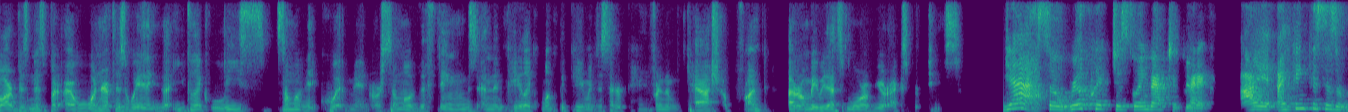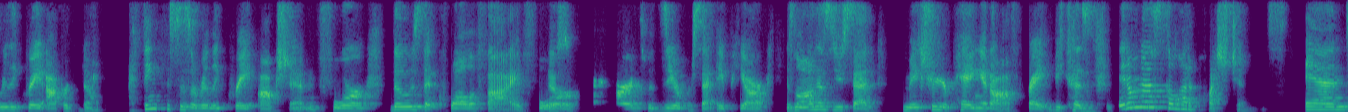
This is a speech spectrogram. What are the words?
bar business, but I wonder if there's a way that you can like lease some of the equipment or some of the things and then pay like monthly payments instead of paying for them cash up front. I don't know, maybe that's more of your expertise. Yeah. So real quick, just going back to credit, yeah. I, I think this is a really great opportunity. I think this is a really great option for those that qualify for yes. cards with 0% APR. As long as you said, make sure you're paying it off, right? Because mm-hmm. they don't ask a lot of questions. And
